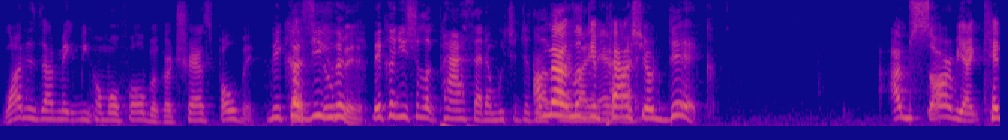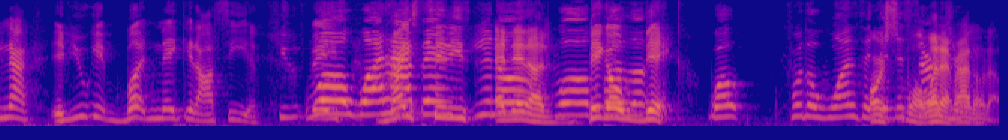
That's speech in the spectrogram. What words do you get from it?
why does that make me homophobic or transphobic? because That's you stupid. because you should look past that, and we should just. I'm not looking past your dick. I'm sorry, I cannot. If you get butt naked, I'll see a cute face, Well, what nice happens, titties, you and then a well, big old the- dick. Well, for the ones that Or did the small, surgery, whatever, I don't know.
